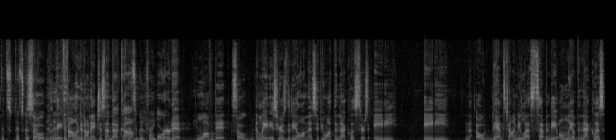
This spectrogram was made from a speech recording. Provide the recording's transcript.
That's that's good. So they found it on hsn.com. That's a good thing. Ordered it, yeah. loved it. So, mm -hmm. and ladies, here's the deal on this. If you want the necklace, there's 80, 80 oh, Dan's telling me less, 70 only of the necklace,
